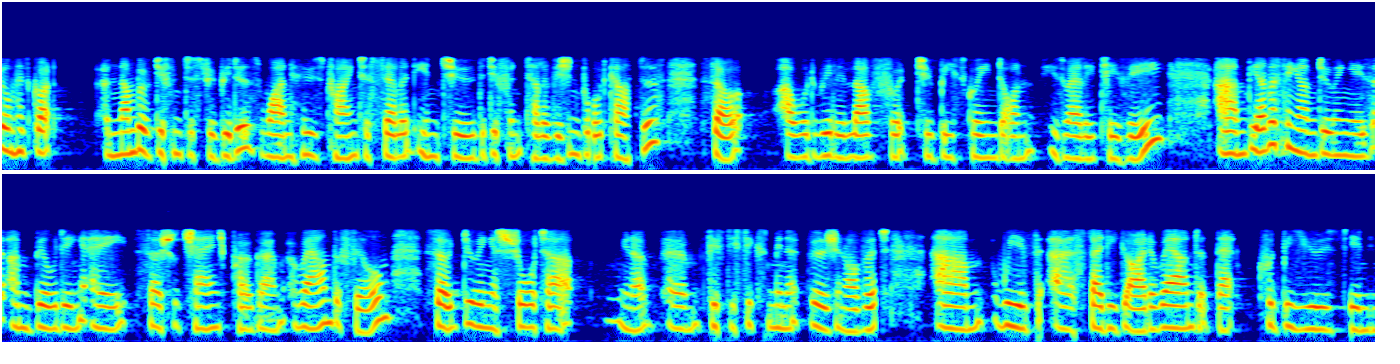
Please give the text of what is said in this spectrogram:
film has got a number of different distributors, one who's trying to sell it into the different television broadcasters. So I would really love for it to be screened on Israeli TV. Um, the other thing I'm doing is I'm building a social change program around the film, so doing a shorter you know, um, 56 minute version of it um, with a study guide around it that could be used in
